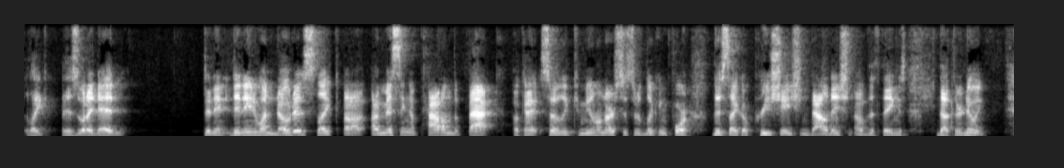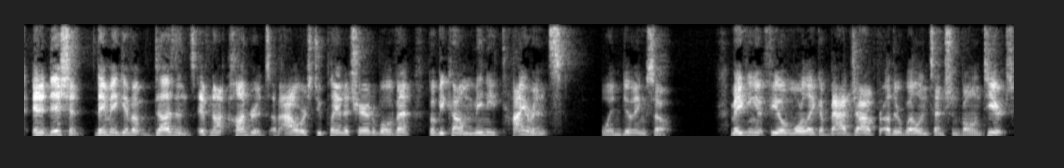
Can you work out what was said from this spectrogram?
like this is what I did. Did any, did anyone notice? Like uh, I'm missing a pat on the back. Okay, so the communal narcissists are looking for this like appreciation, validation of the things that they're doing. In addition, they may give up dozens, if not hundreds, of hours to plan a charitable event, but become mini tyrants when doing so, making it feel more like a bad job for other well intentioned volunteers.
